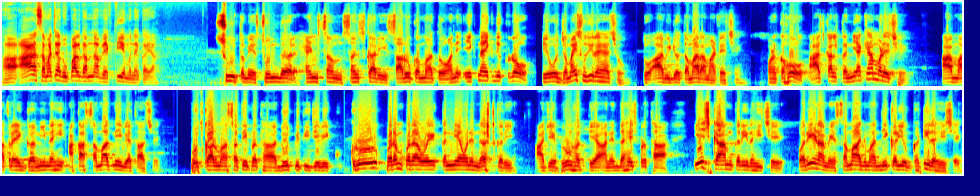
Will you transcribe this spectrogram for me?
હા આ સમાચાર રૂપાલ ગામના વ્યક્તિએ મને કહ્યા. શું તમે સુંદર હેન્ડસમ સંસ્કારી, સારું કમાતો અને એકના એક દીકરો તેઓ જમાઈ સુધી રહ્યા છો? તો આ વીડિયો તમારા માટે છે. પણ કહો, આજકાલ કન્યા ક્યાં મળે છે? આ માત્ર એક ઘરની નહીં, આખા સમાજની વ્યથા છે. ભૂતકાળમાં સતી પ્રથા દૂધ પીતી જેવી ક્રૂર પરંપરાઓએ કન્યાઓને નષ્ટ કરી. આજે ભ્રૂણ હત્યા અને દહેજ પ્રથા એ જ કામ કરી રહી છે. પરિણામે સમાજમાં દીકરીઓ ઘટી રહી છે.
